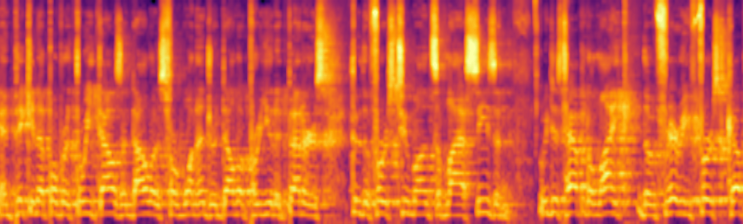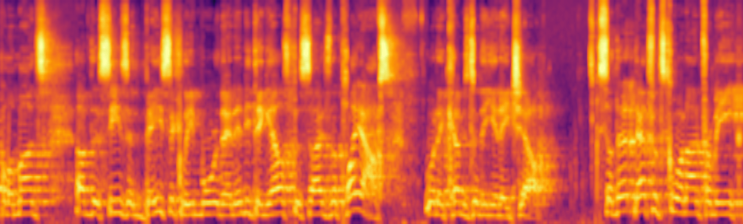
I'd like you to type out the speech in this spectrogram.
and picking up over $3,000 for $100 per unit betters through the first two months of last season. We just happen to like the very first couple of months of the season, basically more than anything else besides the playoffs when it comes to the NHL. So that, that's what's going on for me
